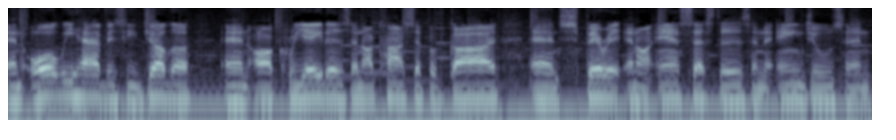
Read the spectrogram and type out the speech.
and all we have is each other and our creators and our concept of God and spirit and our ancestors and the angels and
